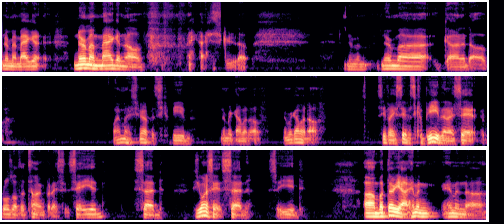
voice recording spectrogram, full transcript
Nurmagomedov. Nurmagomedov. I screwed it up. Nurmagomedov. Why am I screwing up? It's Khabib Nurmagomedov. Nurmagomedov. See if I say if it's Khabib, then I say it. It rolls off the tongue, but I say Sayed said because you want to say it said Sayed. Um, but there, yeah, him and him and uh,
